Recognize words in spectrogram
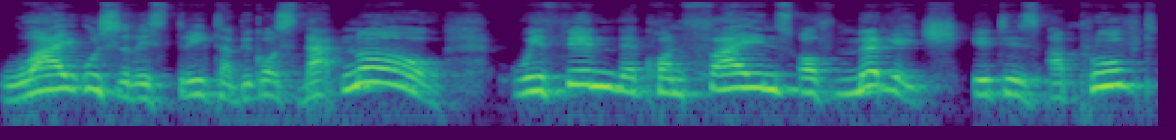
why us restrictor because that no. Within the confines of marriage, it is approved,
